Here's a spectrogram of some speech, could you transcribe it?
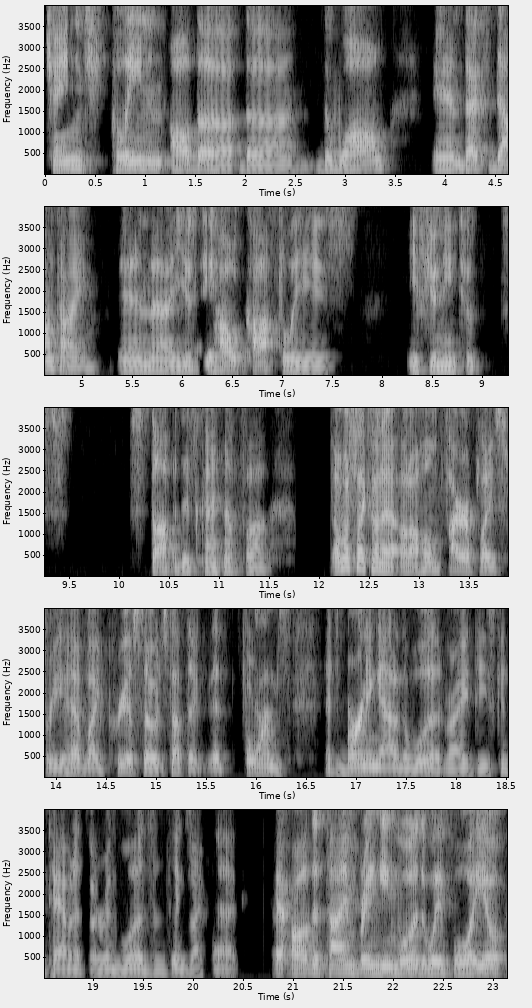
change clean all the the the wall and that's downtime. And uh, you see how costly is if you need to s- stop this kind of uh, almost like on a on a home fireplace where you have like creosote stuff that that forms that's burning out of the wood right? These contaminants that are in woods and things like that. All the time bringing wood with oil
